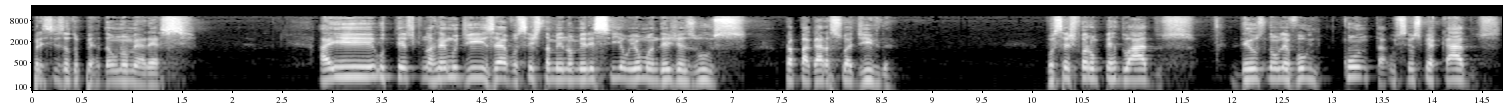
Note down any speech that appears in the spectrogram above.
precisa do perdão não merece. Aí o texto que nós lemos diz: É, vocês também não mereciam, eu mandei Jesus para pagar a sua dívida. Vocês foram perdoados. Deus não levou em conta os seus pecados.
